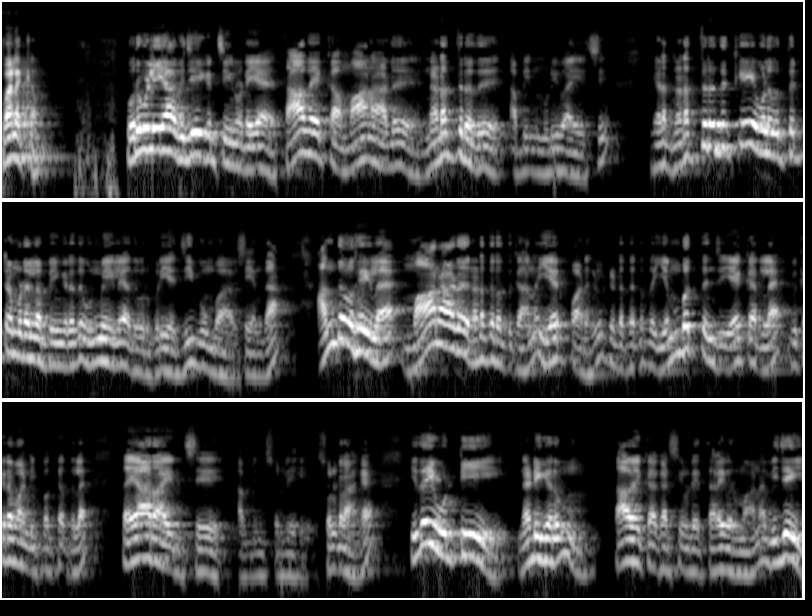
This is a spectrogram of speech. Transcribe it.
வணக்கம். ஒரு வழியாக விஜய் கட்சியினுடைய தாவேக்கா மாநாடு நடத்துறது அப்படின்னு முடிவாயிருச்சு. நடத்துறதுக்கே இவ்வளவு திட்டமிடல் அப்படிங்கிறது உண்மையிலே அது ஒரு பெரிய ஜீபூம்பா விஷயம்தான். அந்த வகையில் மாநாடு நடத்துறதுக்கான ஏற்பாடுகள் கிட்டத்தட்ட எண்பத்தஞ்சு ஏக்கரில் விக்கிரவாண்டி பக்கத்தில் தயாராயிருச்சு அப்படின்னு சொல்லி சொல்கிறாங்க இதை ஒட்டி நடிகரும் தாவேக்கா கட்சியினுடைய தலைவருமான விஜய்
